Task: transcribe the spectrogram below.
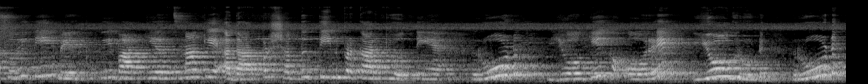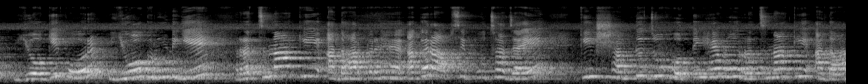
सॉरी तीन वेद की बात की। रचना के आधार पर शब्द तीन प्रकार के होते हैं। रूढ़ यौगिक और योग रूढ़। रूढ़, योगिक और योग रूढ़ ये रचना के आधार पर है। अगर आपसे पूछा जाए कि शब्द जो होते हैं, वो रचना के आधार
